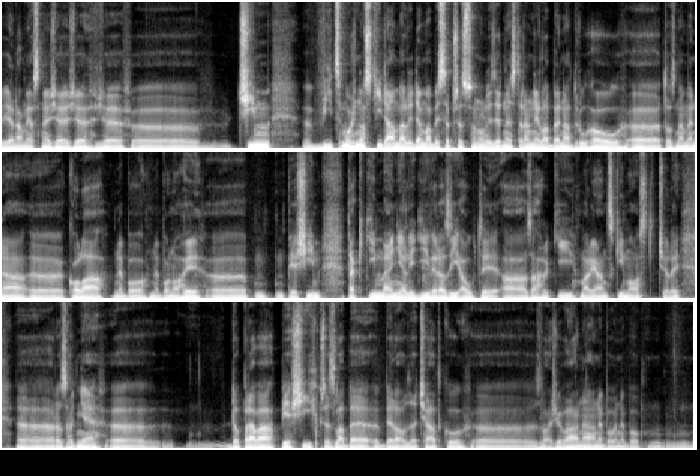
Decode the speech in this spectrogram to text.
je nám jasné, že, že, že čím víc možností dáme lidem, aby se přesunuli z jedné strany labe na druhou, eh, to znamená eh, kola nebo, nebo nohy eh, pěším, tak tím méně lidí vyrazí auty a zahltí Mariánský most, čili rozhodně doprava pěších přes Labe byla od začátku zvažována, nebo, nebo mm,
